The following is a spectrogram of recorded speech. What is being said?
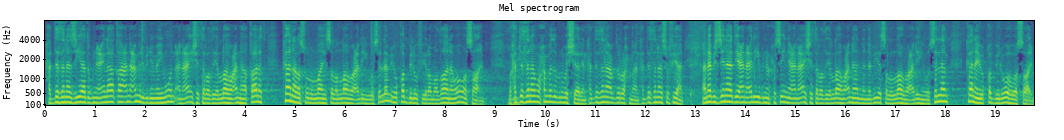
حدثنا زياد بن علاقة عن عمرو بن ميمون عن عائشة رضي الله عنها قالت كان رسول الله صلى الله عليه وسلم يقبل في رمضان وهو صائم. وحدثنا محمد بن بشار حدثنا عبد الرحمن حدثنا سفيان عن أبي الزناد عن علي بن الحسين عن عائشة رضي الله عنها أن النبي صلى الله عليه وسلم كان يقبل وهو صائم.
